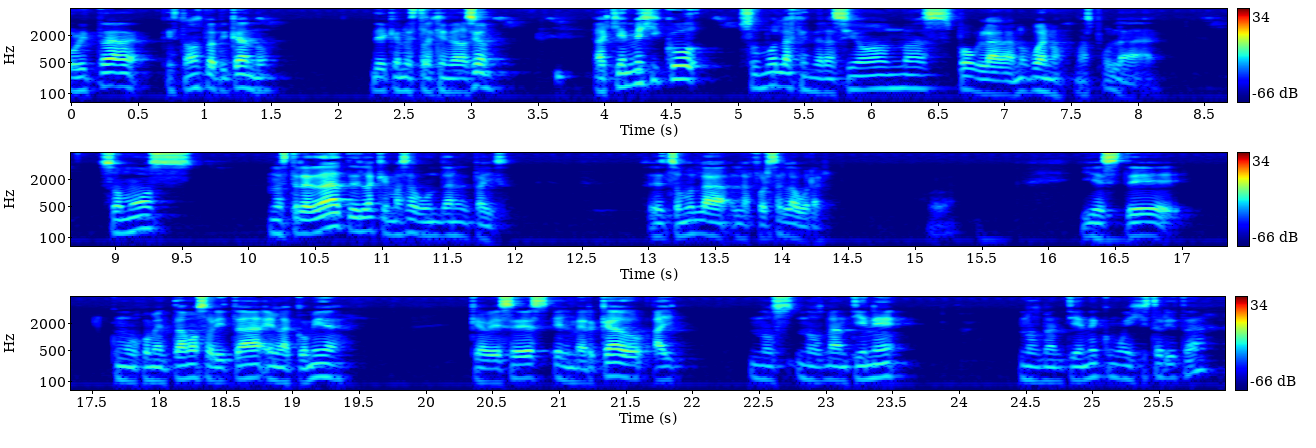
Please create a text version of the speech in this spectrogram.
ahorita estamos platicando de que nuestra generación, aquí en México somos la generación más poblada, ¿no? Bueno, más poblada. Somos, nuestra edad es la que más abunda en el país. Somos la, fuerza laboral. Y este, como comentamos ahorita en la comida, que a veces el mercado nos, nos mantiene, nos mantiene, como dijiste ahorita,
